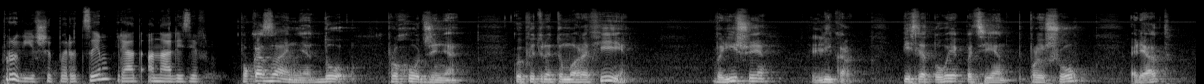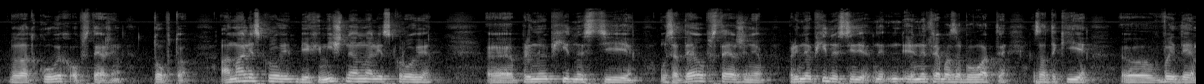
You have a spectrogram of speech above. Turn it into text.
провівши перед цим ряд аналізів. Показання до проходження комп'ютерної томографії вирішує лікар після того, як пацієнт пройшов ряд додаткових обстежень, тобто аналіз крові, біохімічний аналіз крові. е, При необхідності УЗД-обстеження, при необхідності не, треба забувати за такі е, види,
